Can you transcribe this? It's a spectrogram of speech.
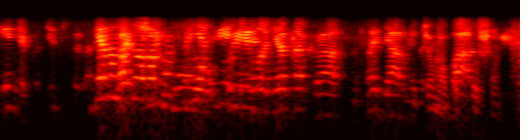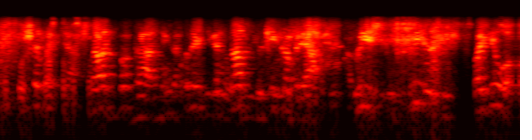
мнение, позицию. Я вам задала вопрос, Почему вы не ответили. было неоднократно заявлено вас, послушай, послушай, просто послушай. что адвокаты, которые 19 декабря вышли, выразили свое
